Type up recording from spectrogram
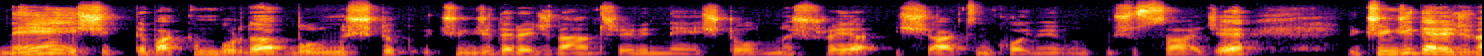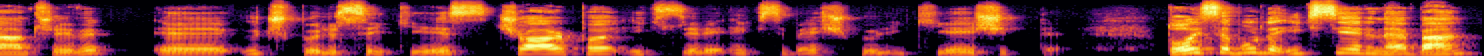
neye eşitti? Bakın burada bulmuştuk. Üçüncü dereceden türevin neye eşit olduğunu. Şuraya işaretini koymayı unutmuşuz sadece. Üçüncü dereceden türevi e, 3 bölü 8 çarpı x üzeri eksi 5 bölü 2'ye eşitti. Dolayısıyla burada x yerine ben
